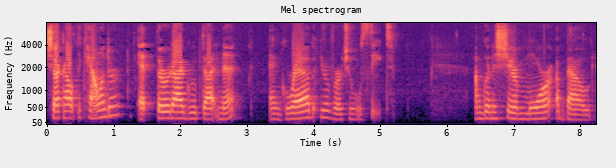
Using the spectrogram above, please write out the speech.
Check out the calendar at thirdeyegroup.net and grab your virtual seat. I'm going to share more about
